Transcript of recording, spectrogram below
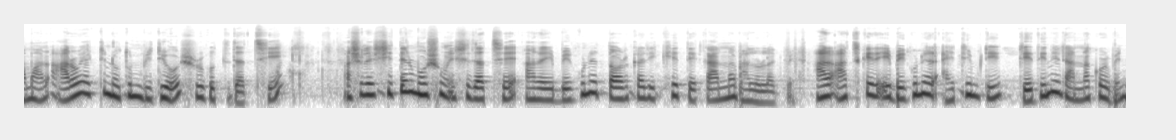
আমার আরও একটি নতুন ভিডিও শুরু করতে যাচ্ছি। আসলে শীতের মৌসুম এসে যাচ্ছে আর এই বেগুনের তরকারি খেতে কার না ভালো লাগবে? আর আজকের এই বেগুনের আইটেমটি যেদিনই রান্না করবেন,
